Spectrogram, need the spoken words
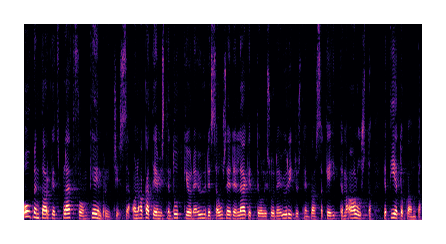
Open Targets Platform Cambridgeissa on akateemisten tutkijoiden yhdessä useiden lääketeollisuuden yritysten kanssa kehittämä alusta ja tietokanta,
